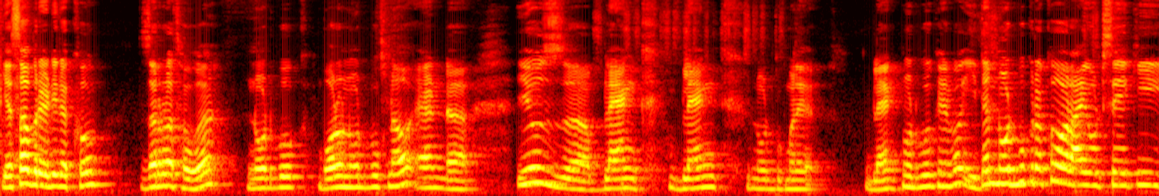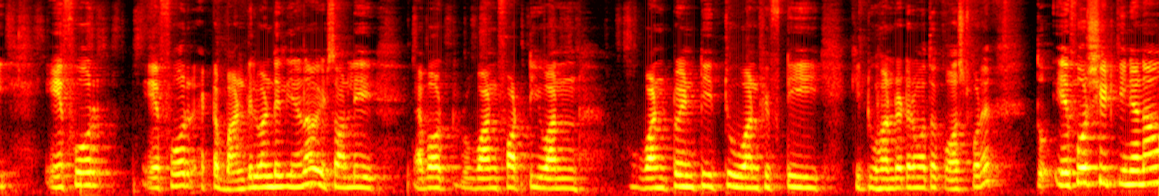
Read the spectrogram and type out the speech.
ये सब रेडी रखो ज़रूरत होगा नोटबुक बोरो notebook now and use blank blank notebook मैंने ब्लैंक नोटबुक है वो इधर नोटबुक रखो और आई वुड से कि ए फोर এ ফোর একটা বান্ডেল বান্ডেল কিনে নাও। It's only about one forty one one twenty to one fifty কি টু হান্ড্রেডের মতো কস্ট পড়ে। তো এ ফোর শিট কিনে নাও।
